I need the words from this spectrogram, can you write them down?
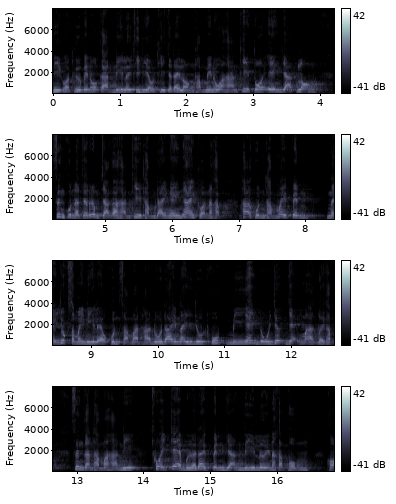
นี่ก็ถือเป็นโอกาสดีเลยทีเดียว ที่จะได้ลองทำเมนูอาหารที่ตัวเองอยากลอง ซึ่งคุณอาจจะเริ่มจากอาหารที่ทำได้ง่าย ๆ ก่อนนะครับถ้าคุณทำไม่เป็นในยุคสมัยนี้แล้ว คุณสามารถหาดูได้ใน YouTube มีให้ดูเยอะแยะมากเลยครับซึ่งการทำอาหารนี้ช่วยแก้เบื่อได้เป็นอย่างดีเลยนะครับผมข้อ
